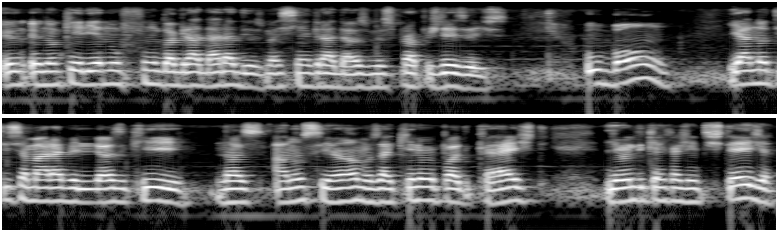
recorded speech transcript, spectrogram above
eu, eu não queria, no fundo, agradar a Deus, mas sim agradar os meus próprios desejos. O bom e a notícia maravilhosa que nós anunciamos aqui no podcast e onde quer que a gente esteja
